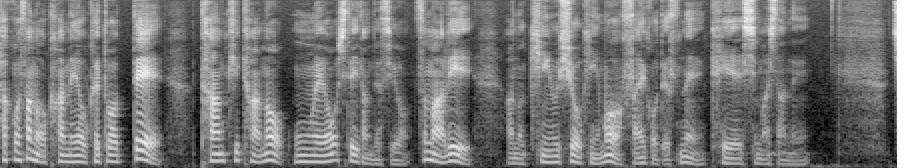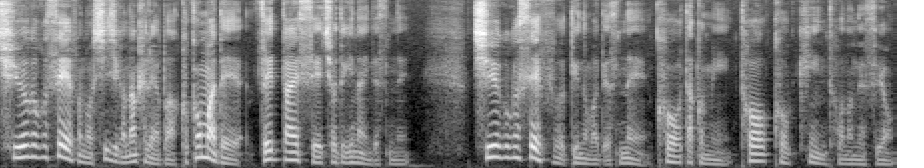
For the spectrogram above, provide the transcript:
たくさんのお金を受け取って短期間の運営をしていたんですよ。つまり、あの、金融商品も最後ですね、経営しましたね。中国政府の指示がなければ、ここまで絶対成長できないんですね。中国政府っていうのはですね、江沢民と国金党なんですよ。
